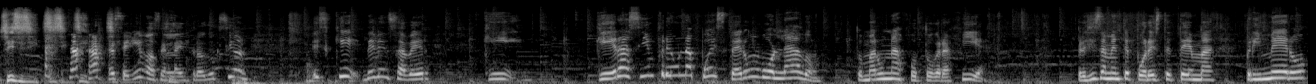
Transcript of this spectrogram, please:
sí, sí, sí, sí, sí. Seguimos en la introducción. Es que deben saber que, que era siempre una apuesta, era un volado tomar una fotografía. Precisamente por este tema primero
